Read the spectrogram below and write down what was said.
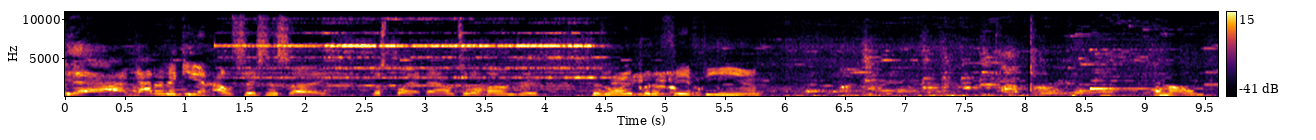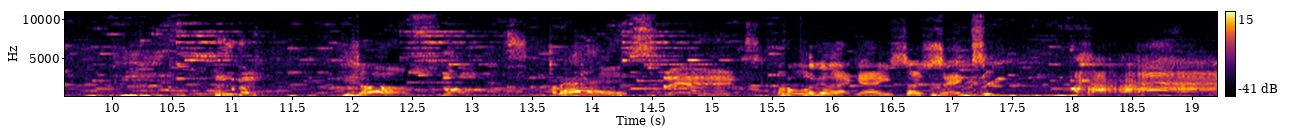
Yeah, I got it again. I was fixing to say, let's play it down to 100 because we only put a 50 in. I'm worried about. Come on. Uno, Does. dos, Tres. tres. Oh, look at that guy. He's so sexy.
